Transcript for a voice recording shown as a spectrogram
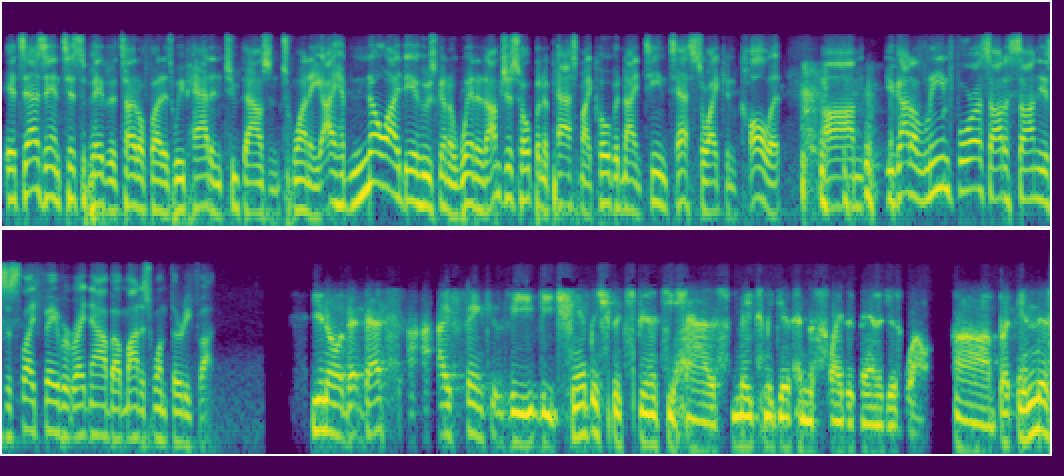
It's as anticipated a title fight as we've had in 2020. I have no idea who's going to win it. I'm just hoping to pass my COVID 19 test so I can call it. Um, you got to lean for us. Adesanya is a slight favorite right now, about minus 135. You know that that's I think the the championship experience he has makes me give him the slight advantage as well. Uh, but in this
